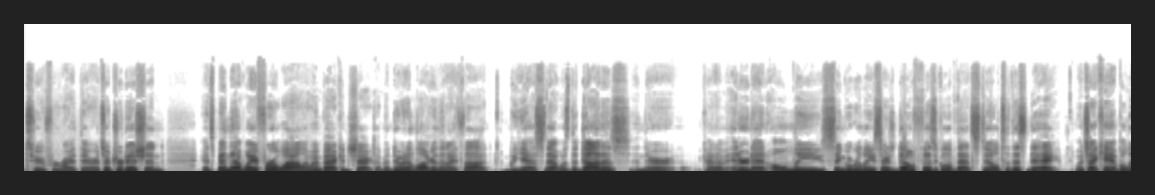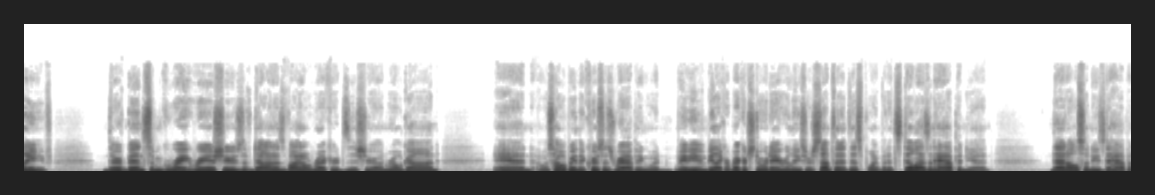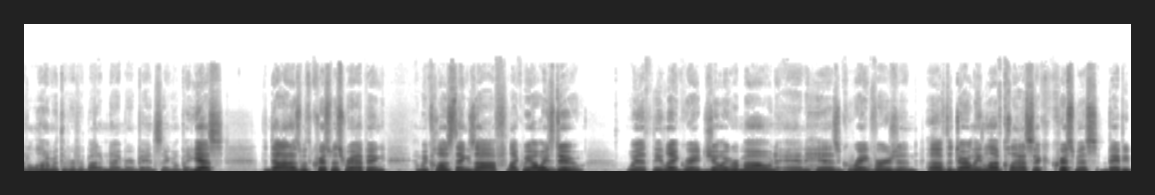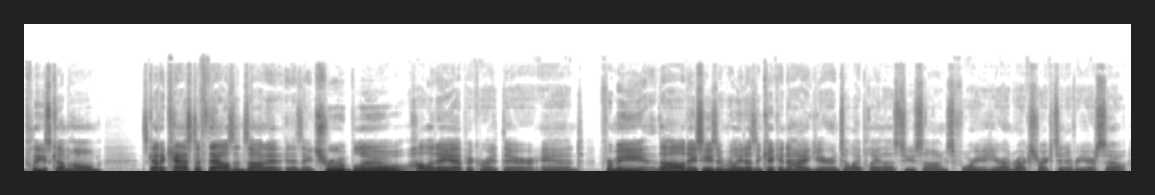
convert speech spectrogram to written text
Holiday for right there. It's a tradition. It's been that way for a while. I went back and checked. I've been doing it longer than I thought. But yes, that was the Donnas and their kind of internet only single release. There's no physical of that still to this day, which I can't believe. There have been some great reissues of Donna's vinyl records this year on Real Gone. And I was hoping that Christmas wrapping would maybe even be like a record store day release or something at this point, but it still hasn't happened yet. That also needs to happen along with the River Bottom Nightmare Band single. But yes, the Donnas with Christmas wrapping, and we close things off like we always do with the late great Joey Ramone and his great version of the Darlene Love classic, Christmas Baby Please Come Home. It's got a cast of thousands on it. It is a true blue holiday epic right there. And for me, the holiday season really doesn't kick into high gear until I play those two songs for you here on Rock Strikes 10 every year. So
